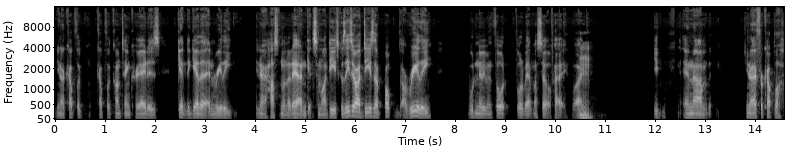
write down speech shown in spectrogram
you know a couple of couple of content creators getting together and really you know hustling it out and get some ideas because these are ideas that I, I, really wouldn't have even thought thought about myself. Hey, like mm. you and um you know for a couple of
